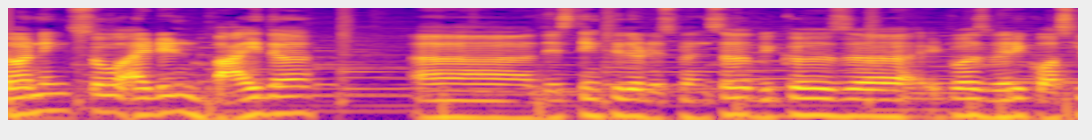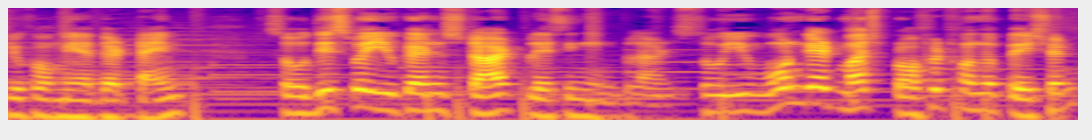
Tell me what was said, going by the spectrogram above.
learning so i didn't buy the this thing through the dispenser because uh, it was very costly for me at that time. So this way you can start placing implants. So you won't get much profit from the patient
